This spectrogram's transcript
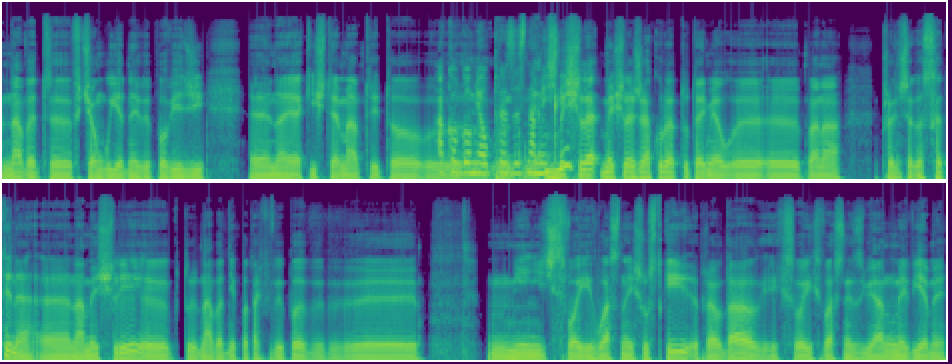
nawet e, w ciągu jednej wypowiedzi e, na jakiś temat i to... e, A kogo miał prezes na myśli? Myślę, myślę że akurat tutaj miał e, e, pana przewodniczącego Schetynę e, na myśli, e, który nawet nie potrafi wypo- wy- wy- mienić swojej własnej szóstki, prawda, ich swoich własnych zmian. My wiemy,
